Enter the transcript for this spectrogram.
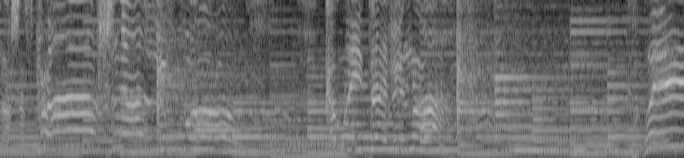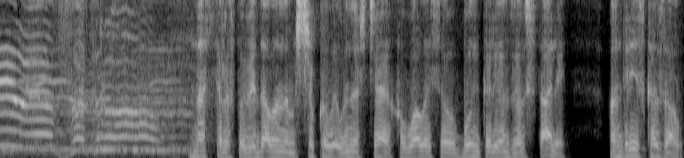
наша справжня любов, коли йде війна, коли кров. Настя розповідала нам, що коли вони ще ховалися в бункері Азовсталі, Андрій сказав:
